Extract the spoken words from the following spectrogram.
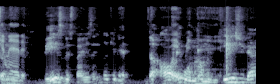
looking your at it. business page. They're looking at the all. They want to know how many kids you got.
